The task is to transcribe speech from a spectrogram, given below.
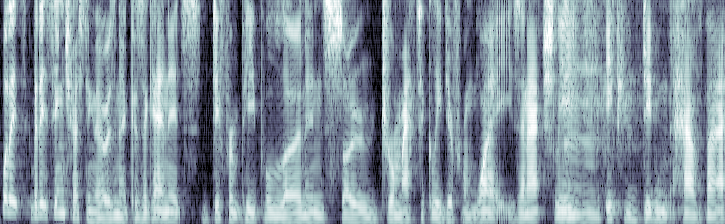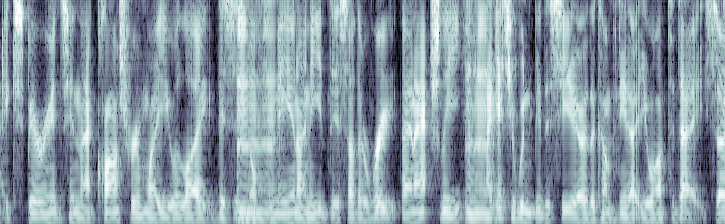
Well, it's but it's interesting though, isn't it? Because again, it's different people learn in so dramatically different ways. And actually, mm. if you didn't have that experience in that classroom where you were like, "This is not for mm. me, and I need this other route," then actually, mm. I guess you wouldn't be the CEO of the company that you are today. So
